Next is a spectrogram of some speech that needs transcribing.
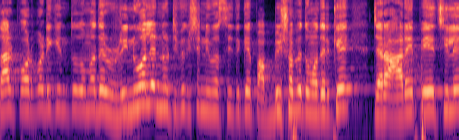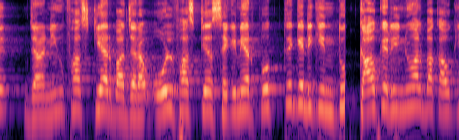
তার পরপরই কিন্তু তোমাদের রিনুয়ালের নোটিফিকেশন ইউনিভার্সিটি থেকে পাবলিশ হবে। তোমাদেরকে যারা আরে পেয়েছিলে, যারা নিউ ফার্স্ট ইয়ার বা যারা old first year second year প্রত্যেকেরই কিন্তু কাউকে রিনিউয়াল বা কাউকে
